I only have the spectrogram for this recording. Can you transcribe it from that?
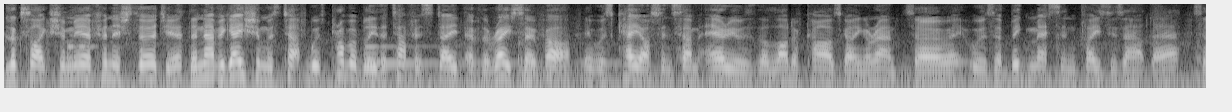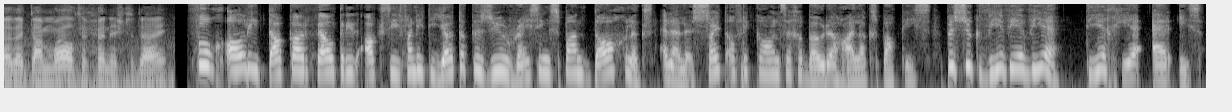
Looks like Shamir finished 30th. The navigation was tough. It was probably the toughest stage of the race so far. It was chaos in some areas with a lot of cars going around. So it was a big mess in places out there. So they've done well to finish today. Volg al die Dakar veldrit aksie van die Toyota Gazoo Racing span daagliks in hulle Suid-Afrikaanse geboude Hilux bakkies. Besoek www tgrsa.co.za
